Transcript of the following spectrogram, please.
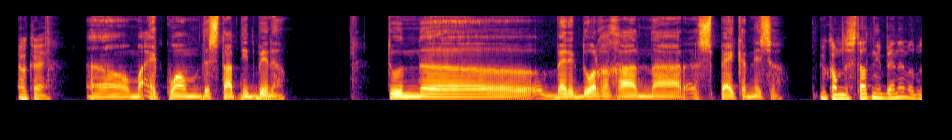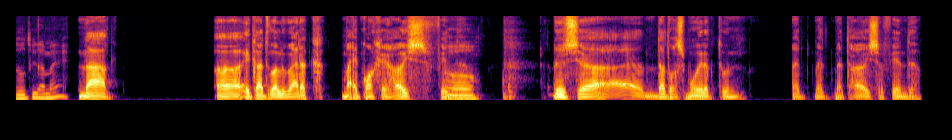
Oké. Eh, maar ik kwam de stad niet binnen. Toen eh, ben ik doorgegaan naar Spijkenisse. U kwam de stad niet binnen, wat bedoelt u daarmee? Na, eh, ik had wel werk, maar ik kon geen huis vinden. Oh, Dus eh, dat was moeilijk toen, met, met, met huizen vinden.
